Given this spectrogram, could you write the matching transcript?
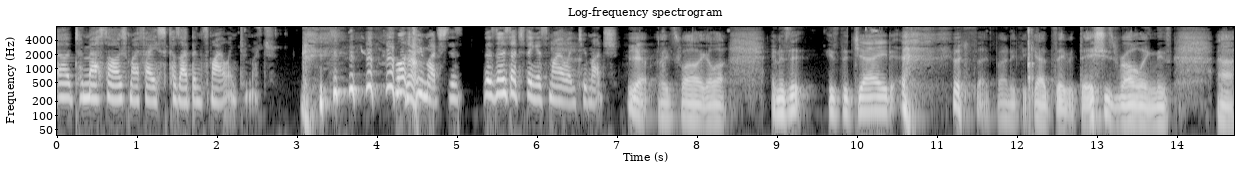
uh, to massage my face because I've been smiling too much. Not too much. There's, there's no such thing as smiling too much. Yeah, he's smiling a lot. And is it is the jade? That's so funny if you can't see, but there she's rolling this uh,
